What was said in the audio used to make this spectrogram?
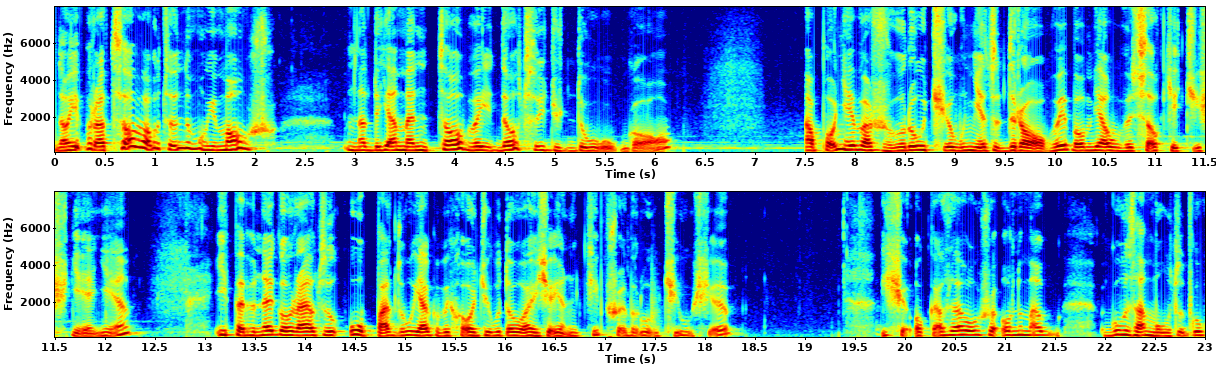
No i pracował ten mój mąż na diamentowej dosyć długo a ponieważ wrócił niezdrowy, bo miał wysokie ciśnienie i pewnego razu upadł, jak wychodził do łazienki, przewrócił się i się okazało, że on ma guza mózgu.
